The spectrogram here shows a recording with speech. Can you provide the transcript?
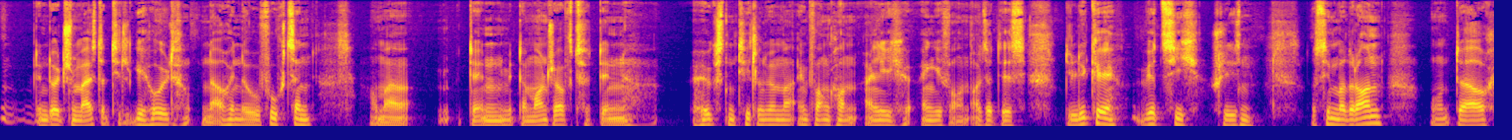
den deutschen Meistertitel geholt. Und auch in der U15 haben wir den, mit der Mannschaft den höchsten Titel, wenn man einfangen kann, eigentlich eingefahren. Also das, die Lücke wird sich schließen. Da sind wir dran und auch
